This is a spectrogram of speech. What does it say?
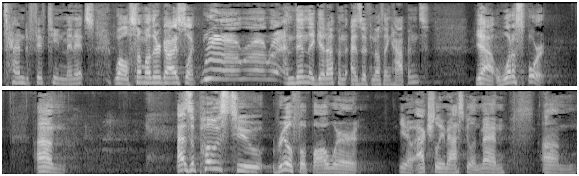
10 to 15 minutes while some other guy's like, rah, rah, rah, and then they get up and, as if nothing happened. Yeah, what a sport. Um, as opposed to real football, where you know actually masculine men um,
